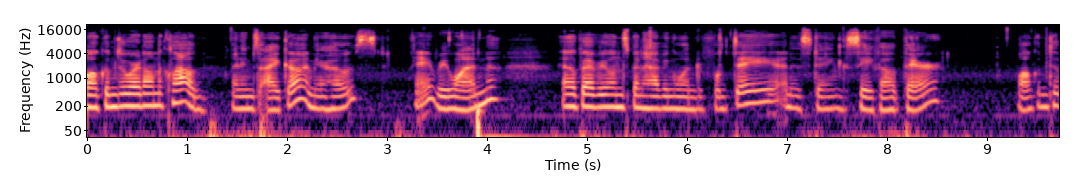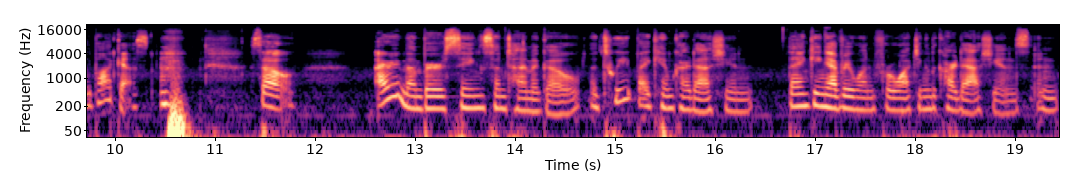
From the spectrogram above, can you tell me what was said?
Welcome to Word on the Cloud. My name's Aiko. I'm your host. Hey everyone. I hope everyone's been having a wonderful day and is staying safe out there. Welcome to the podcast. so, I remember seeing some time ago a tweet by Kim Kardashian thanking everyone for watching The Kardashians and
